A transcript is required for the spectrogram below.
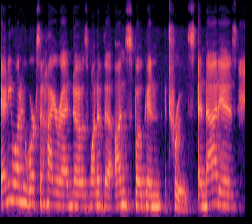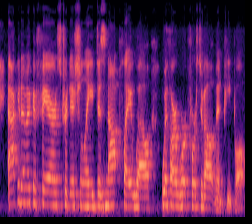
anyone who works in higher ed knows one of the unspoken truths, and that is academic affairs traditionally does not play well with our workforce development people.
